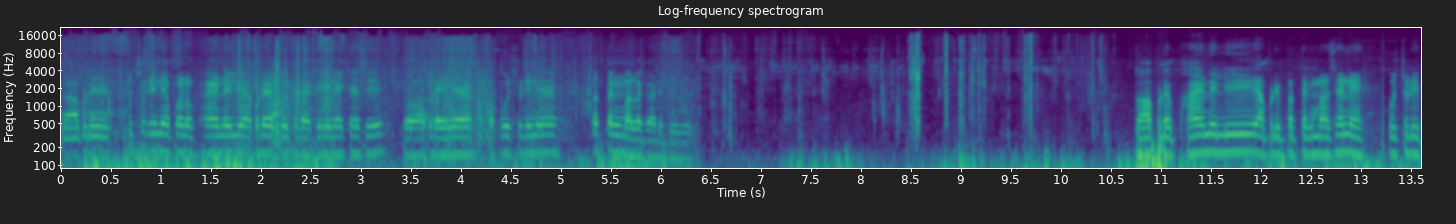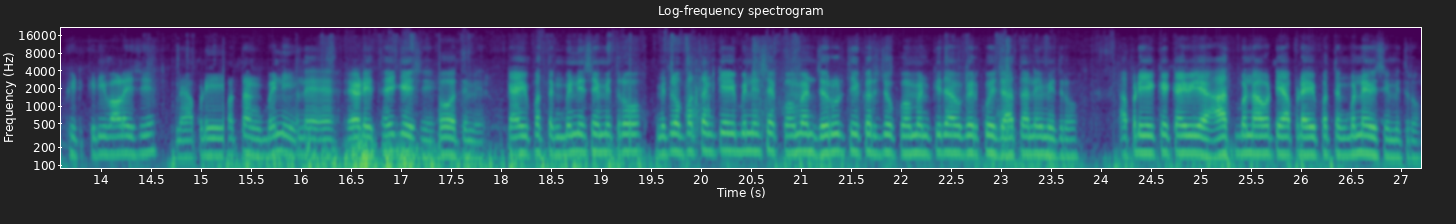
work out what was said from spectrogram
તો આપણે પૂંછડીને પણ ફાઇનલી આપણે પૂછડા કરી નાખ્યા છે. તો આપણે અહીંયા આ પૂંછડીને પતંગમાં લગાડી દઈએ. તો આપણે ફાઇનલી આપણી પતંગમાં છે ને પૂછડી ફિટ કરી વાળી છે અને આપણી પતંગ બની અને રેડી થઈ ગઈ છે. તો તમે. કઈ પતંગ બની છે મિત્રો? મિત્રો, પતંગ કેવી બની છે? કોમેન્ટ જરૂરથી કરજો. કોમેન્ટ કર્યા વગર કોઈ જાતા નહીં મિત્રો. આપણી એક આવી હાથ બનાવટી આપણે આવી પતંગ બનાવી છે મિત્રો.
